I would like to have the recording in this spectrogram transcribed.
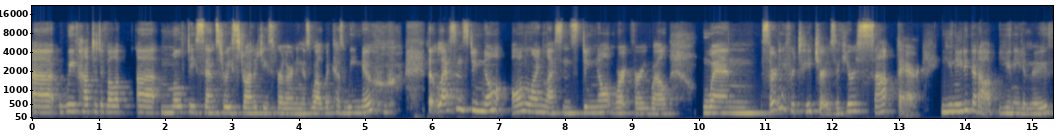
Uh, we've had to develop uh, multi-sensory strategies for learning as well because we know that lessons do not online lessons do not work very well when certainly for teachers if you're sat there you need to get up you need to move.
